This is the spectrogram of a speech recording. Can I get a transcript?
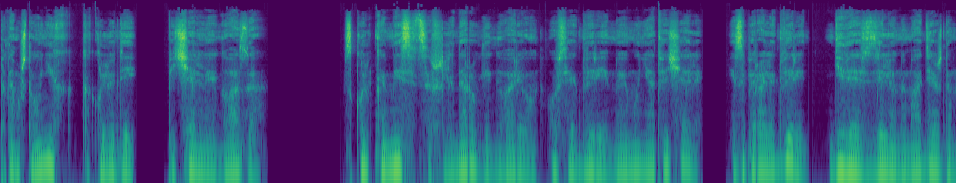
потому что у них, как у людей, печальные глаза. Сколько месяцев шли дороги, говорил он у всех дверей, но ему не отвечали и запирали двери, девясь зеленым одеждам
